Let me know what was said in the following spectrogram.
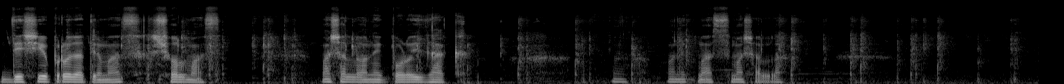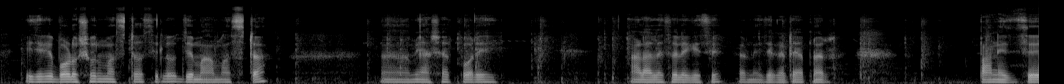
দেশীয় প্রজাতির মাছ, শোল মাছ। মাসাল্লাহ অনেক বড়ই ঝাঁক। অনেক মাছ মাসাল্লাহ এই জায়গায় বড় শোল মাছটা ছিল, যে মা মাছটা। আমি আসার পরে আড়ালে চলে গেছে, কারণ এই জায়গাটায় আপনার পানির যে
